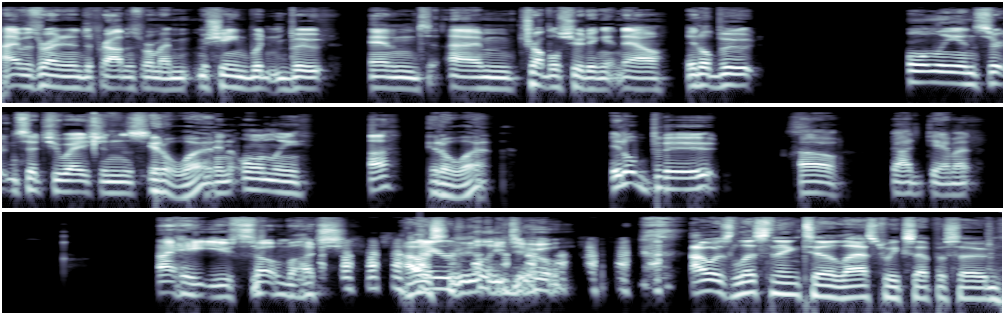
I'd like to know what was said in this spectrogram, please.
I was running into problems where my machine wouldn't boot, and I'm troubleshooting it now. It'll boot only in certain situations, It'll what? and only huh? It'll what? It'll boot. Oh, god damn it. I hate you so much. I I really do. I was listening to last week's episode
